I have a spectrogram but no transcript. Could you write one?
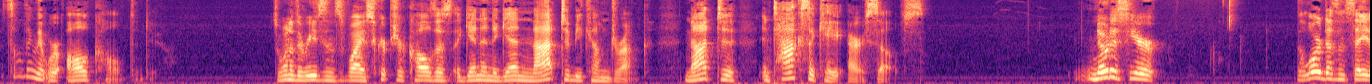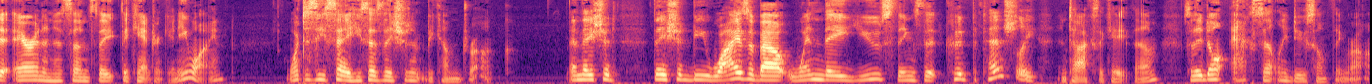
That's something that we're all called to do. It's one of the reasons why Scripture calls us again and again not to become drunk, not to intoxicate ourselves. Notice here, the Lord doesn't say to Aaron and his sons they, they can't drink any wine. What does he say? He says they shouldn't become drunk. And they should they should be wise about when they use things that could potentially intoxicate them so they don't accidentally do something wrong.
